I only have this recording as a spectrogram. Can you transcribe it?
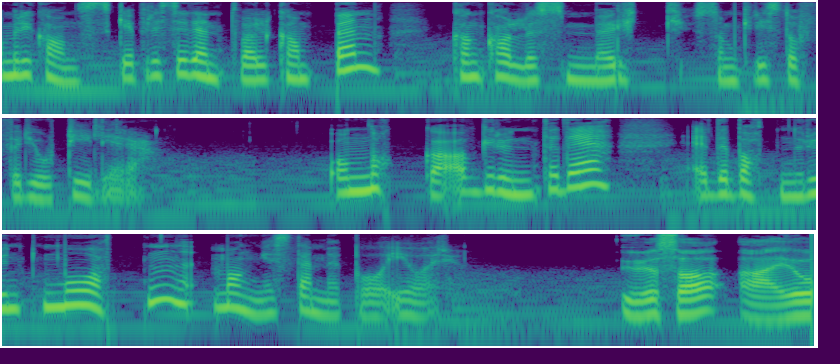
amerikanske presidentvalgkampen kan kalles mørk, som Kristoffer gjorde tidligere. Og noe av grunnen til det er debatten rundt måten mange stemmer på i år. USA er jo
